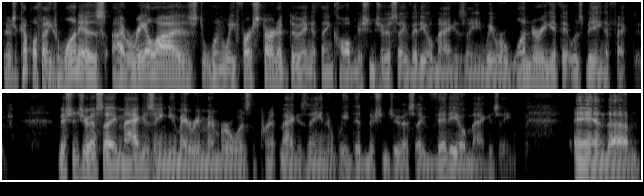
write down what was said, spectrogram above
there's a couple of things. One is i realized when we first started doing a thing called missions usa video magazine we were wondering if it was being effective. Missions usa magazine you may remember was the print magazine and we did missions usa video magazine. And um,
